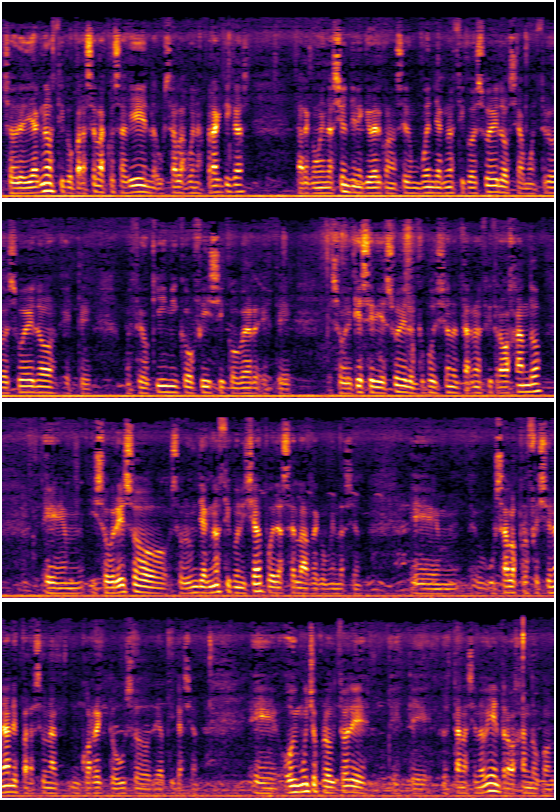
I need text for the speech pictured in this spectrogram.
sobre diagnóstico para hacer las cosas bien, usar las buenas prácticas. La recomendación tiene que ver con hacer un buen diagnóstico de suelo, o sea, muestreo de suelo, este, muestreo químico, físico, ver este, sobre qué serie de suelo, en qué posición del terreno estoy trabajando, eh, y sobre eso, sobre un diagnóstico inicial, poder hacer la recomendación. Eh, usar los profesionales para hacer una- un correcto uso de aplicación. Eh, hoy muchos productores este, lo están haciendo bien, trabajando con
